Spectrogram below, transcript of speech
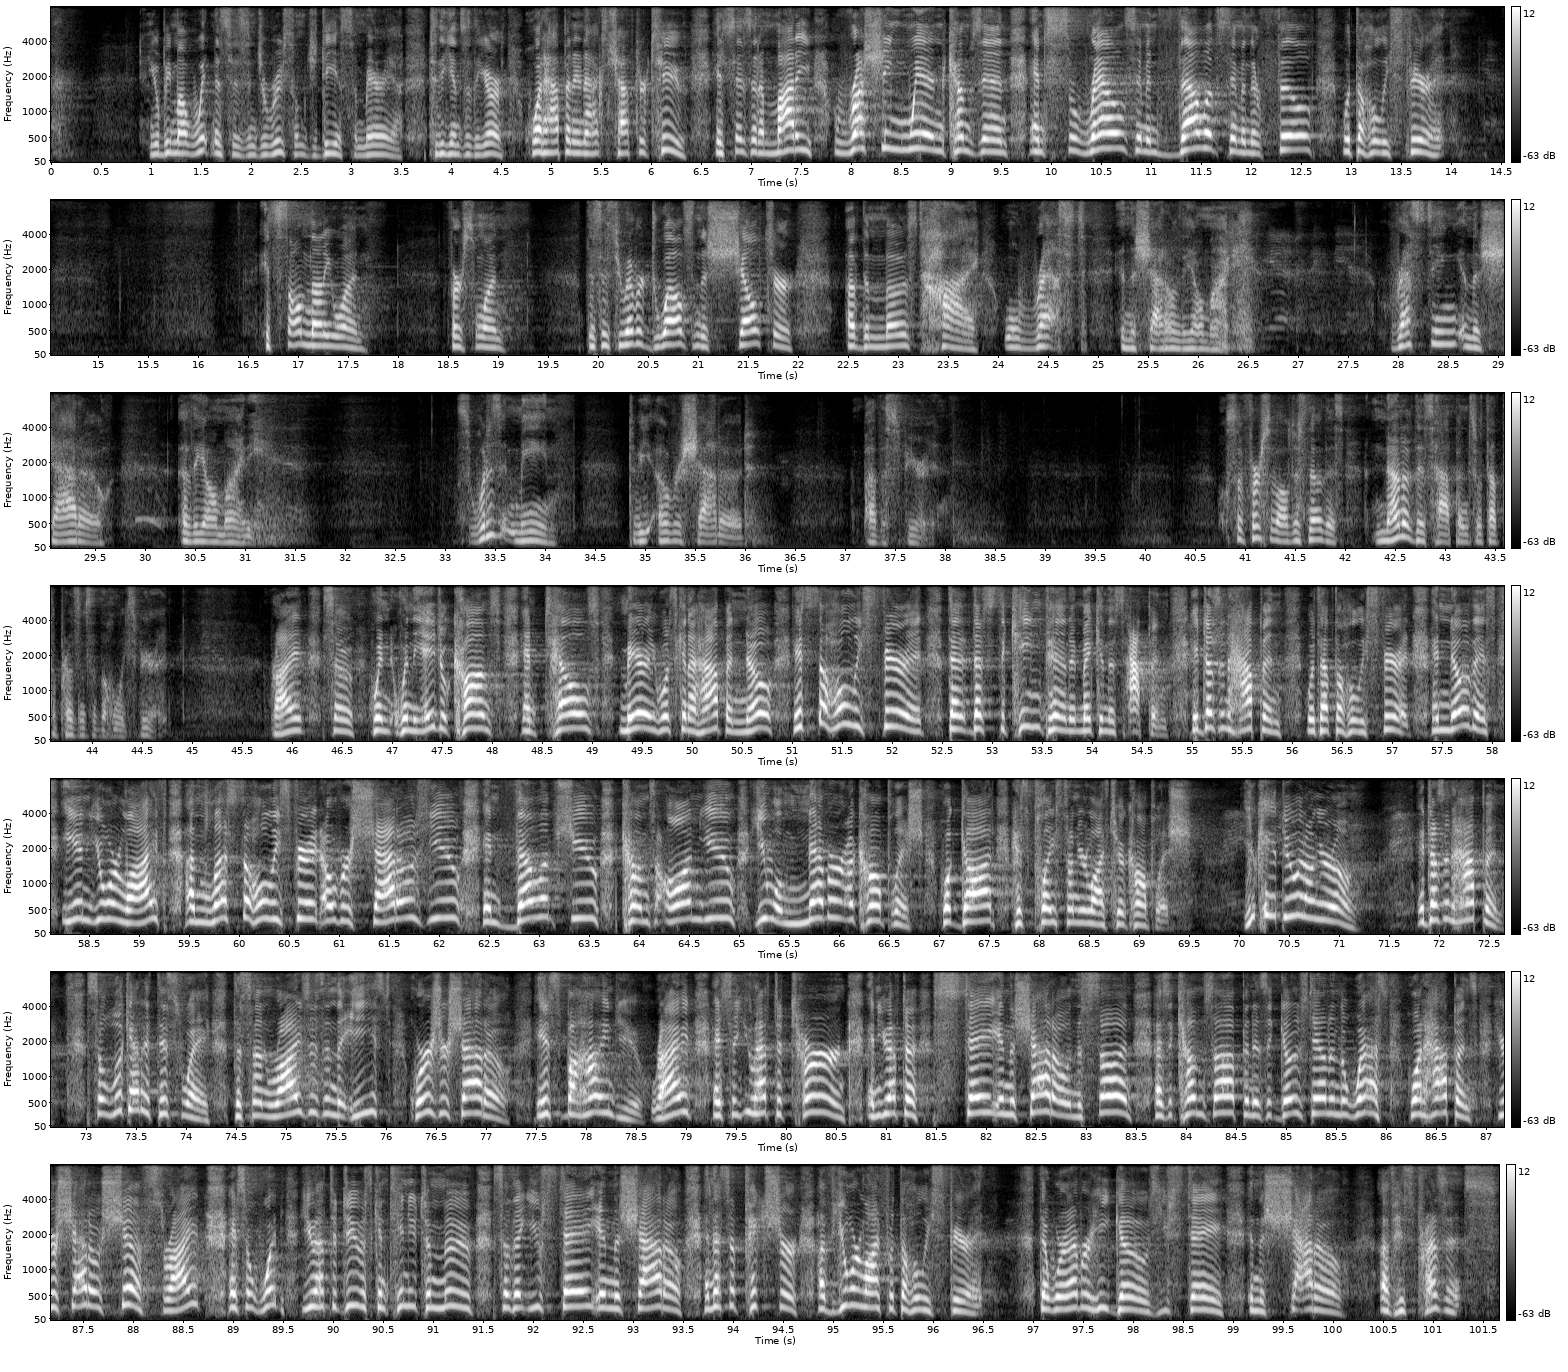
You'll be my witnesses in Jerusalem, Judea, Samaria, to the ends of the earth. What happened in Acts chapter 2? It says that a mighty rushing wind comes in and surrounds him, envelops him, and they're filled with the Holy Spirit. It's Psalm 91 verse 1. This says, Whoever dwells in the shelter of the Most High will rest in the shadow of the Almighty. Yes, Resting in the shadow of the Almighty. So, what does it mean to be overshadowed by the Spirit? Well, so, first of all, just know this none of this happens without the presence of the Holy Spirit right? So when, when the angel comes and tells Mary what's going to happen, no, it's the Holy Spirit that, that's the kingpin in making this happen. It doesn't happen without the Holy Spirit. And know this in your life, unless the Holy Spirit overshadows you, envelops you, comes on you, you will never accomplish what God has placed on your life to accomplish. You can't do it on your own. It doesn't happen. So look at it this way the sun rises in the east. Where's your shadow? It's behind you, right? And so you have to turn and you have to stay in the shadow. And the sun, as it comes up and as it goes down in the west, what happens? Your shadow shifts, right? And so what you have to do is continue to move so that you stay in the shadow. And that's a picture of your life with the Holy Spirit. That wherever He goes, you stay in the shadow of His presence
